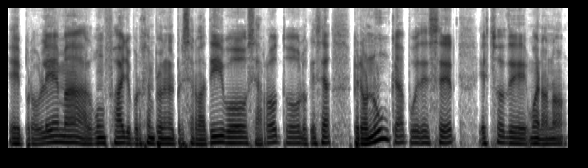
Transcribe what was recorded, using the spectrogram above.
eh, problema, algún fallo, por ejemplo, en el preservativo, se ha roto, lo que sea, pero nunca puede ser esto de, bueno, no,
